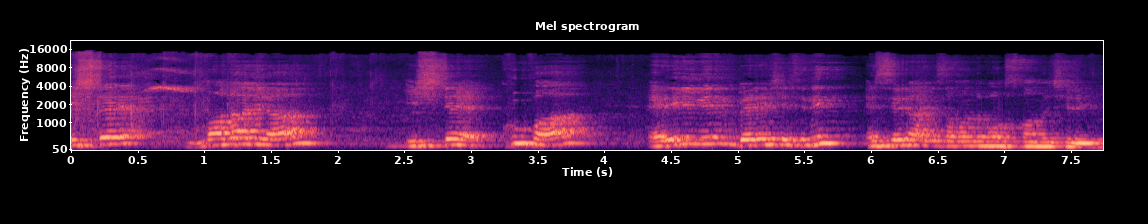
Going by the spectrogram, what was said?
İşte madalya, işte kupa, Ereğli'nin bereketinin eseri aynı zamanda bu Osmanlı çeliği.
